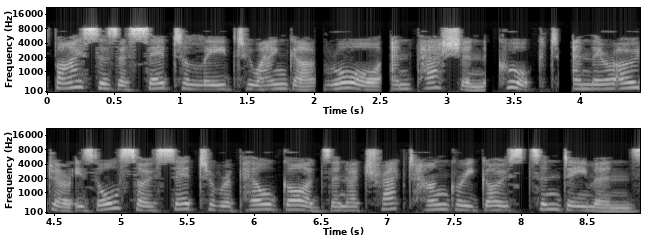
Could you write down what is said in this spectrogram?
spices are said to lead to anger raw and passion cooked, and their odor is also said to repel gods and attract hungry ghosts and demons.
